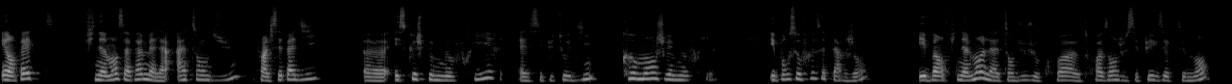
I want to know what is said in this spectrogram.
Et en fait, finalement, sa femme, elle a attendu. Enfin, elle s'est pas dit, est-ce que je peux me l'offrir? Elle s'est plutôt dit, comment je vais me l'offrir? Et pour s'offrir cet argent, et ben finalement, elle a attendu, je crois, trois ans, je sais plus exactement,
